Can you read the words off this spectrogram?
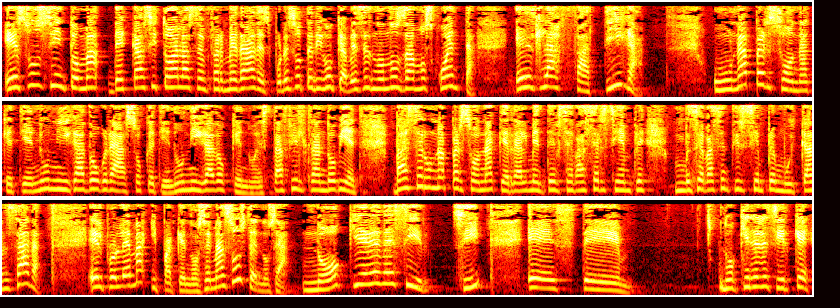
es un síntoma de casi todas las enfermedades, por eso te digo que a veces no nos damos cuenta, es la fatiga. Una persona que tiene un hígado graso, que tiene un hígado que no está filtrando bien, va a ser una persona que realmente se va a hacer siempre, se va a sentir siempre muy cansada. El problema, y para que no se me asusten, o sea, no quiere decir, ¿sí? Este, no quiere decir que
